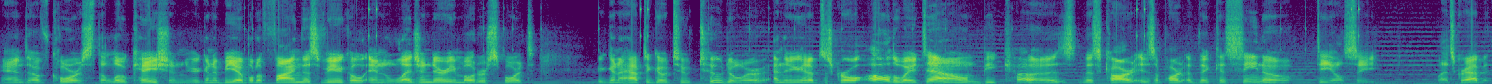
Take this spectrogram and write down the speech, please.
And of course, the location. You're going to be able to find this vehicle in Legendary Motorsport. You're going to have to go to two door, and then you're going to have to scroll all the way down because this car is a part of the Casino DLC. Let's grab it.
